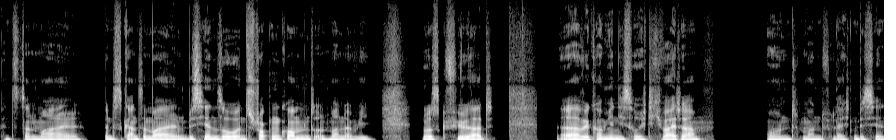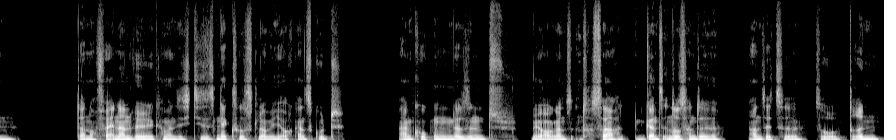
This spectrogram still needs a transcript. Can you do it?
wenn es dann mal, wenn das Ganze mal ein bisschen so ins Stocken kommt und man irgendwie nur das Gefühl hat, äh, wir kommen hier nicht so richtig weiter, und man vielleicht ein bisschen da noch verändern will, kann man sich dieses Nexus, glaube ich, auch ganz gut angucken. Da sind ja ganz, interessa ganz interessante Ansätze so drin,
